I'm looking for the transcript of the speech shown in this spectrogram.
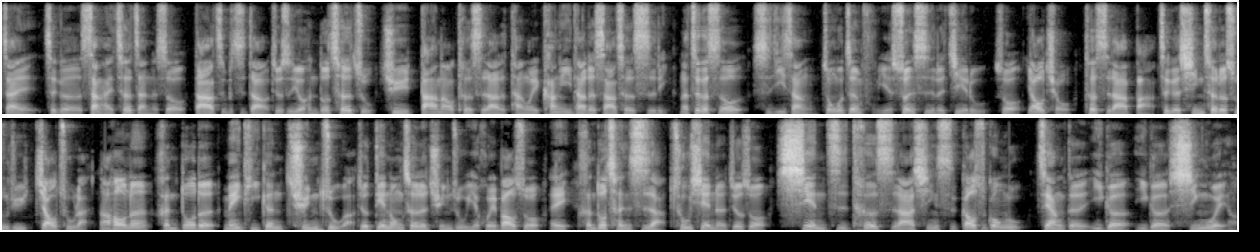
在这个上海车展的时候，大家知不知道？就是有很多车主去大闹特斯拉的摊位，抗议它的刹车失灵。那这个时候，实际上中国政府也顺势的介入，说要求特斯拉把这个行车的数据交出来。然后呢，很多的媒体跟群主啊，就电动车的群主也回报说，哎，很多城市啊出现了，就是说限制特斯拉行驶高速公路这样的一个一个行为啊，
